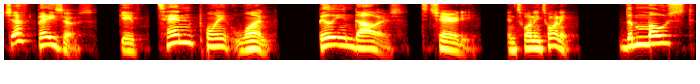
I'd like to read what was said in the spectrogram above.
Jeff Bezos gave $10.1 billion to charity in 2020, the most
